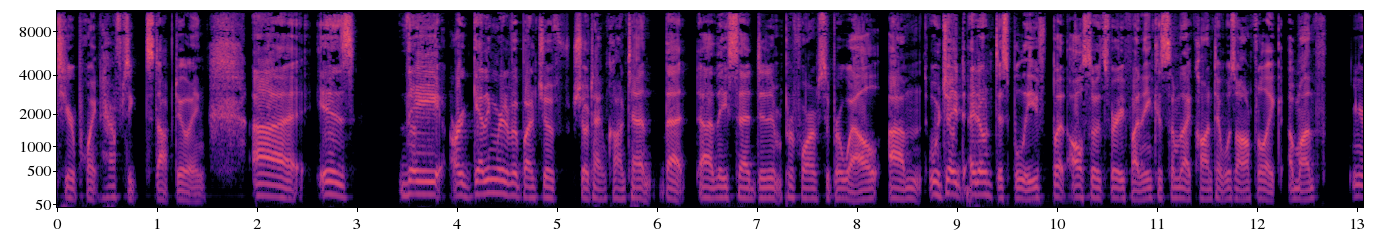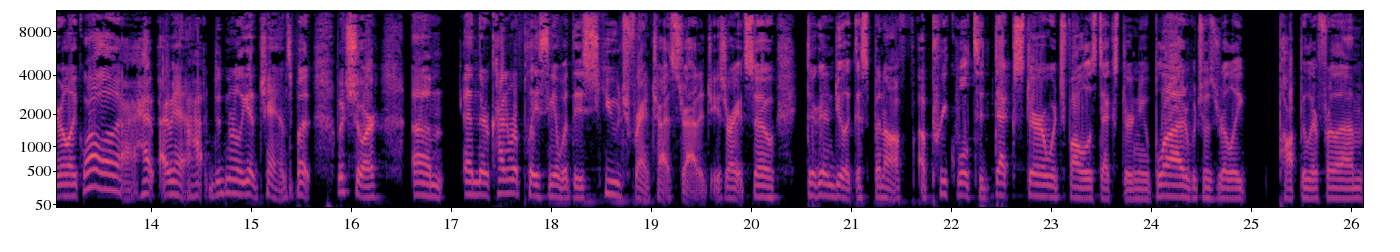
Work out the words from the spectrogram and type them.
to your point have to stop doing, uh, is they are getting rid of a bunch of Showtime content that uh, they said didn't perform super well, um, which I, I don't disbelieve, but also it's very funny because some of that content was on for like a month. And you're like, well, I, ha- I mean, I didn't really get a chance, but, but sure. Um, and they're kind of replacing it with these huge franchise strategies, right? So they're going to do like a spin-off, a prequel to Dexter, which follows Dexter New Blood, which was really popular for them.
